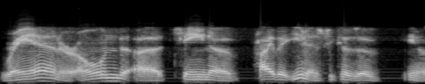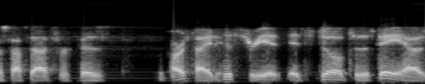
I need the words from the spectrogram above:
ran or owned a chain of private units because of you know South Africa's apartheid history. It, it still to this day has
